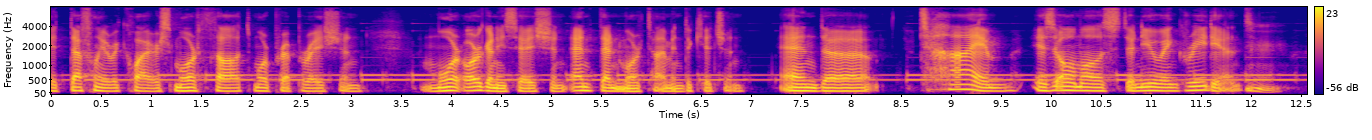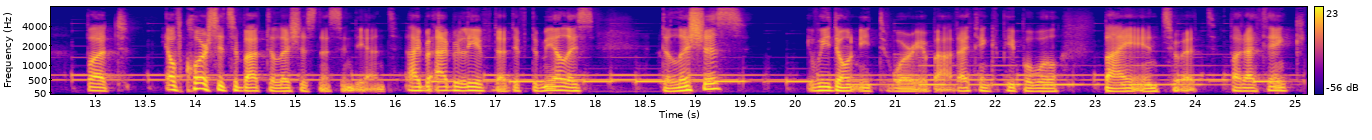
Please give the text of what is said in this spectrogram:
It definitely requires more thought, more preparation, more organization, and then more time in the kitchen. And uh, time is almost a new ingredient. Mm. But of course, it's about deliciousness in the end. I, b- I believe that if the meal is delicious, we don't need to worry about. I think people will buy into it. But I think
